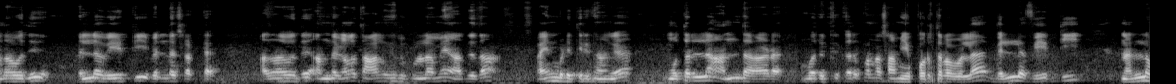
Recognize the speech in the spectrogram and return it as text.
அதாவது வெள்ளை வேட்டி வெள்ளை சட்டை. அதாவது அந்த காலத்து ஆளுங்களுக்குள்ளாமே அதுதான் பயன்படுத்தியிருக்காங்க. முதல்ல அந்த ஆடை அவருக்கு கருப்பண்ணசாமியை பொறுத்தளவில் வெள்ளை வேட்டி நல்ல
